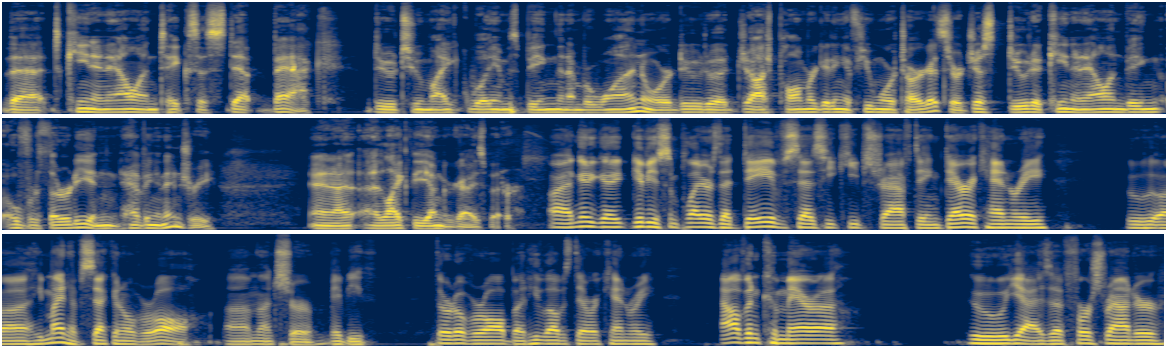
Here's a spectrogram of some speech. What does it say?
that Keenan Allen takes a step back due to Mike Williams being the number one, or due to Josh Palmer getting a few more targets, or just due to Keenan Allen being over 30 and having an injury. And I, I like the younger guys better. All right, I'm going to give you some players that Dave says he keeps drafting. Derrick Henry, who uh, he might have second overall. Uh, I'm not sure, maybe third overall, but he loves Derrick Henry. Alvin Kamara, who yeah is a first rounder,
